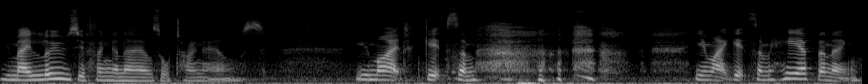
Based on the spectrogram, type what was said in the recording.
You may lose your fingernails or toenails. You might get some you might get some hair thinning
